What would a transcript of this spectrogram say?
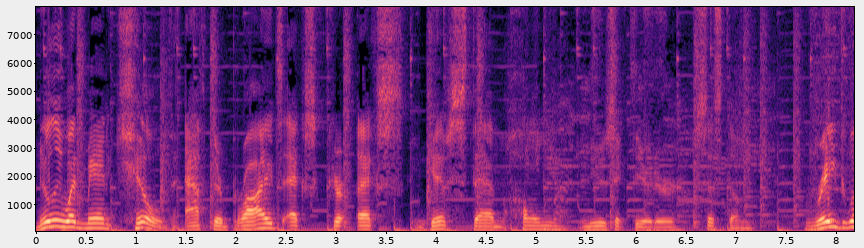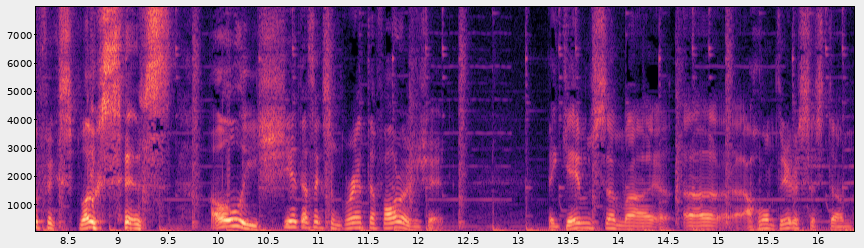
Newlywed man killed after bride's ex ex gifts them home music theater system rigged with explosives. Holy shit, that's like some Grand Theft Auto shit. They gave him some uh, uh, a home theater system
